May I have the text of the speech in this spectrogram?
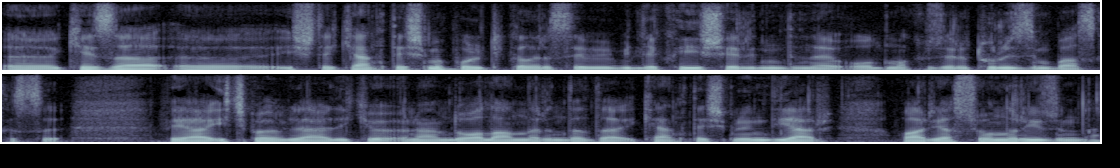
E, keza e, işte kentleşme politikaları sebebiyle kıyı şeridinde olmak üzere turizm baskısı veya iç bölgelerdeki önemli alanlarında da kentleşmenin diğer varyasyonları yüzünden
